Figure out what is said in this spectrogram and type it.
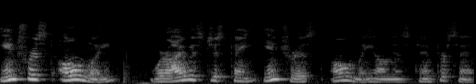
interest only, where I was just paying interest only on this 10%,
